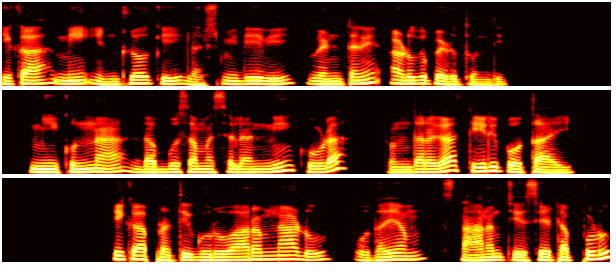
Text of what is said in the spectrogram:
ఇక మీ ఇంట్లోకి లక్ష్మీదేవి వెంటనే అడుగు పెడుతుంది. మీకున్న డబ్బు సమస్యలన్నీ కూడా తొందరగా తీరిపోతాయి. ఇక ప్రతి గురువారం నాడు ఉదయం స్నానం చేసేటప్పుడు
